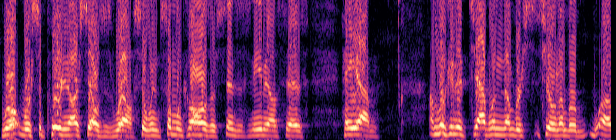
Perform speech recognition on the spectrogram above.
we're, we're supporting ourselves as well. So when someone calls or sends us an email says, "Hey," um, I'm looking at Javelin number, serial number uh,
